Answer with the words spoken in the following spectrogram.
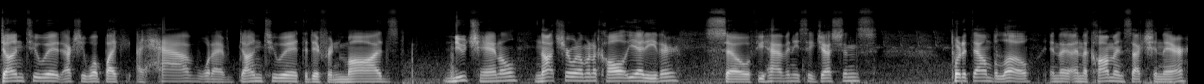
done to it, actually what bike I have, what I've done to it, the different mods, new channel. Not sure what I'm gonna call it yet either. So if you have any suggestions, put it down below in the in the comment section there.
